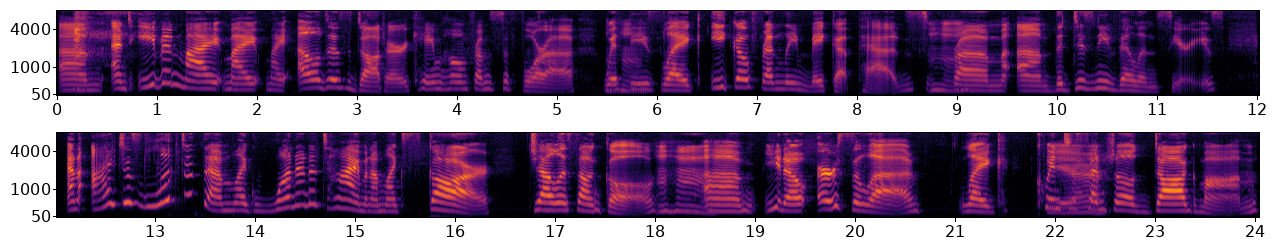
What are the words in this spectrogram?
Um, and even my my my eldest daughter came home from Sephora with Mm-hmm. these like eco-friendly makeup pads Mm-hmm. from um, the Disney Villain series, and I just looked at them like one at a time, and I'm like Scar, jealous uncle, Mm-hmm. um, you know Ursula, like quintessential dog mom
